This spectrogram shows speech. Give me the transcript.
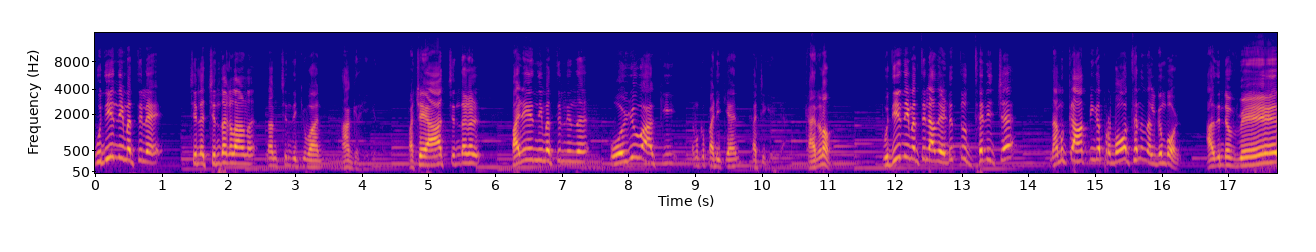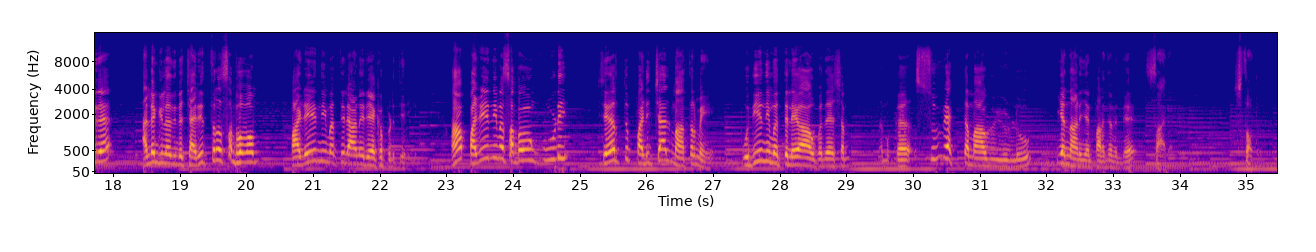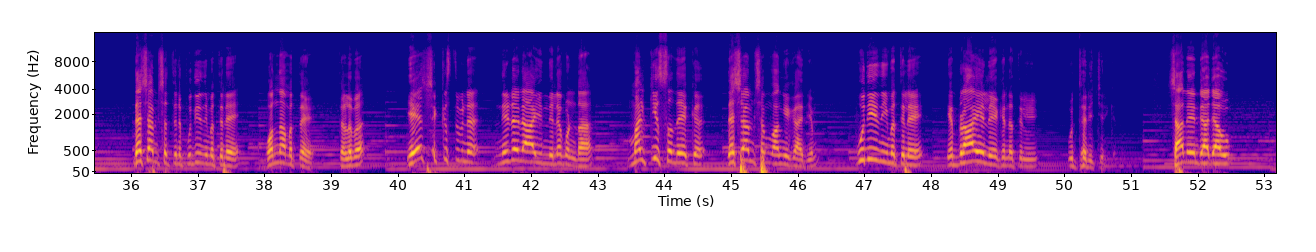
പുതിയ നിയമത്തിലെ ചില ചിന്തകളാണ് നാം ചിന്തിക്കുവാൻ ആഗ്രഹിക്കുന്നത്. പക്ഷേ ആ ചിന്തകൾ പഴയ നിയമത്തിൽ നിന്ന് ഒഴിവാക്കി നമുക്ക് പഠിക്കാൻ പറ്റുകയില്ല. കാരണം പുതിയ നിയമത്തിൽ അത് എടുത്തുദ്ധരിച്ച് നമുക്ക് ആത്മീക പ്രബോധനം നൽകുമ്പോൾ അതിന്റെ വേര് അല്ലെങ്കിൽ അതിന്റെ ചരിത്ര സംഭവം പഴയ നിയമത്തിലാണ് രേഖപ്പെടുത്തിയിരിക്കുന്നത്. ആ പഴയ നിയമ സംഭവം കൂടി ചേർത്ത് പഠിച്ചാൽ മാത്രമേ പുതിയ നിയമത്തിലെ ആ ഉപദേശം നമുക്ക് സുവ്യക്തമാകുകയുള്ളൂ എന്നാണ് ഞാൻ പറഞ്ഞതിന്റെ സാരം. സ്തോത്രം. ദശാംശത്തിന് പുതിയ നിയമത്തിലെ ഒന്നാമത്തെ തെളിവ് യേശുക്രിസ്തുവിന് നിഴലായി നിലകൊണ്ട് മൽക്കിസദേക്ക് ദശാംശം വാങ്ങിയ കാര്യം പുതിയ നിയമത്തിലെ എബ്രായ ലേഖനത്തിൽ ഉദ്ധരിച്ചിരിക്കുന്നു. ശാലയൻ രാജാവും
